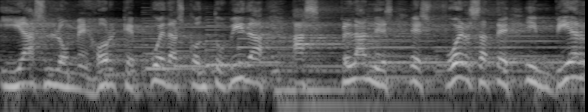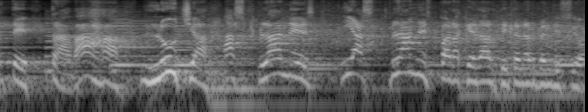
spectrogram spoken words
y haz lo mejor que puedas con tu vida. Haz planes, esfuérzate, invierte, trabaja, lucha, haz planes y haz planes para quedarte y tener bendición.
